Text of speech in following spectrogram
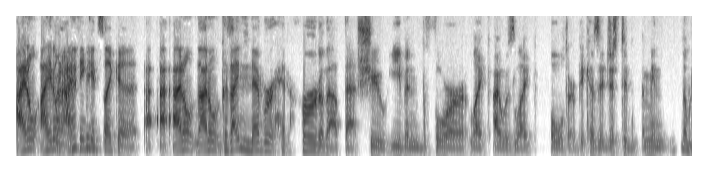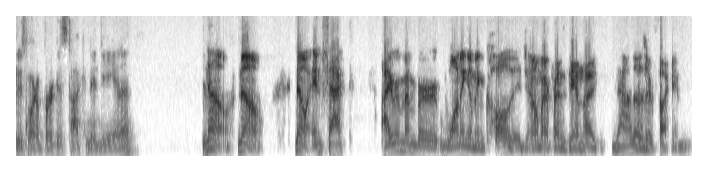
I don't. I don't. I, I think, think- it's like a. I, I don't. I don't because I never had heard about that shoe even before like I was like older because it just didn't. I mean, nobody was wearing a Birkenstock in Indiana. no, no, no. In fact, I remember wanting them in college, and all my friends being like, "No, those are fucking.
